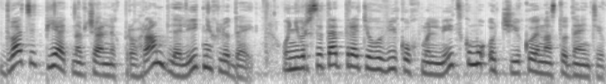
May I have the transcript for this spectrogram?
25 навчальних програм для літніх людей. Університет третього віку Хмельницькому очікує на студентів.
